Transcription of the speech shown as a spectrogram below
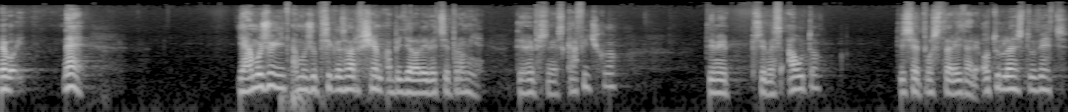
Nebo ne. Já můžu jít a můžu přikazovat všem, aby dělali věci pro mě. Ty mi přines kafičko, ty mi přivez auto, ty se postarej tady o tuhle tu věc.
